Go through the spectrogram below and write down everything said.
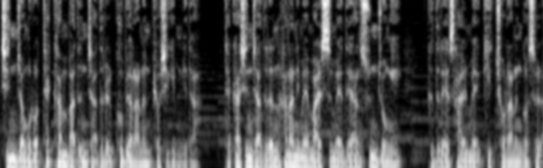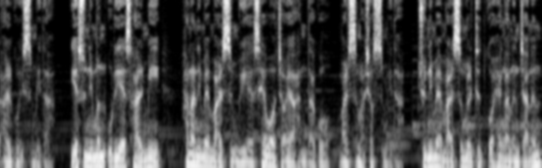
진정으로 택함 받은 자들을 구별하는 표식입니다. 택하신 자들은 하나님의 말씀에 대한 순종이 그들의 삶의 기초라는 것을 알고 있습니다. 예수님은 우리의 삶이 하나님의 말씀 위에 세워져야 한다고 말씀하셨습니다. 주님의 말씀을 듣고 행하는 자는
